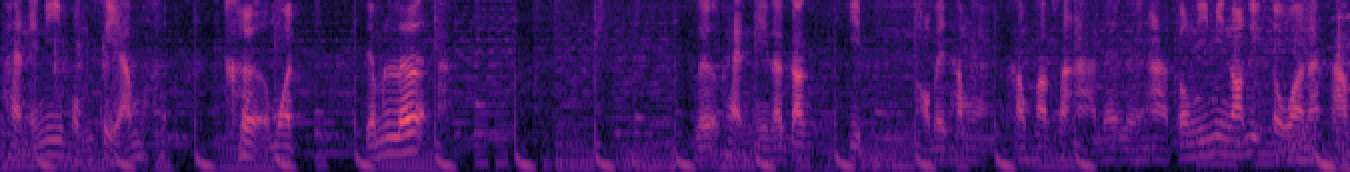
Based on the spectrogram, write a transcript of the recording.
แผ่นไอ้นี่ผมเสียมเขอะหมด เดี๋ยวมันเลอะเลอะแผ่นนี้แล้วก็กิบเอาไปทำทำความสะอาดได้เลยอะตรงนี้มีน็อตอีกตัวนะครับ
